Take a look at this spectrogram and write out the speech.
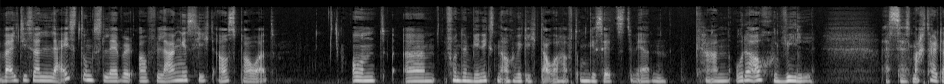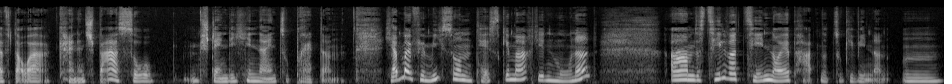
weil dieser Leistungslevel auf lange Sicht auspowert und ähm, von den wenigsten auch wirklich dauerhaft umgesetzt werden kann oder auch will. Also es macht halt auf Dauer keinen Spaß, so ständig hinein zu brettern. Ich habe mal für mich so einen Test gemacht, jeden Monat. Ähm, das Ziel war, zehn neue Partner zu gewinnen. Mm,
